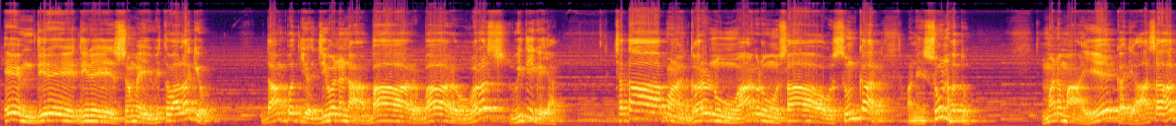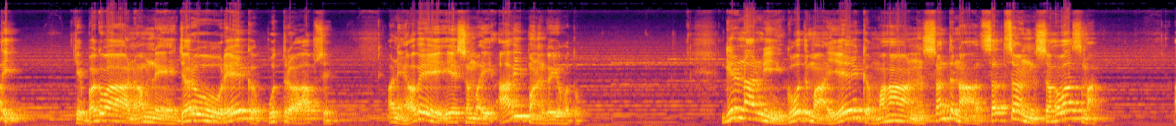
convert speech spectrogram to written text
એમ ધીરે ધીરે સમય વીતવા લાગ્યો. દાંપત્ય જીવનના બાર બાર વર્ષ વીતી ગયા. છતાં પણ ઘરનું આંગણું સાવ સુનકાર અને સૂન હતું. મનમાં એક જ આશા હતી કે ભગવાન અમને જરૂર એક પુત્ર આપશે. અને હવે એ સમય આવી પણ ગયો હતો. ગિરનારની ગોદમાં એક મહાન સંતના સત્સંગ સહવાસમાં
